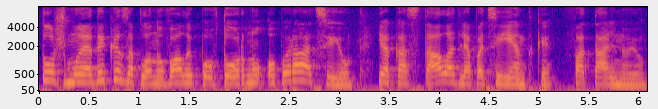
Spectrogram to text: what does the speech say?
Тож медики запланували повторну операцію, яка стала для пацієнтки фатальною.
